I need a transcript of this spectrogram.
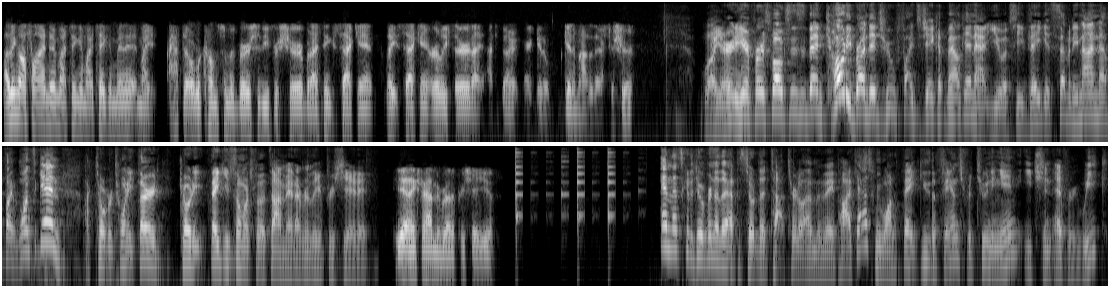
I think I'll find him. I think it might take a minute. It might have to overcome some adversity for sure, but I think second, late second, early third, I, I feel like I get, a, get him out of there for sure. Well, you heard it here first, folks. This has been Cody Brundage, who fights Jacob Malkoun at UFC Vegas 79. That fight, once again, October 23rd. Cody, thank you so much for the time, man. I really appreciate it. Yeah, thanks for having me, brother. Appreciate you. And that's going to do it for another episode of the Top Turtle MMA podcast. We want to thank you, the fans, for tuning in each and every week.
